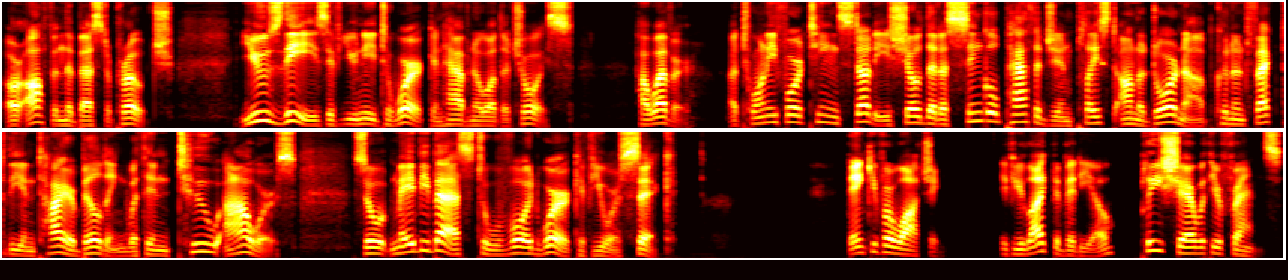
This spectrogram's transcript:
are often the best approach. Use these if you need to work and have no other choice. However, a 2014 study showed that a single pathogen placed on a doorknob could infect the entire building within two hours, so it may be best to avoid work if you are sick. Thank you for watching. If you like the video, please share with your friends,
